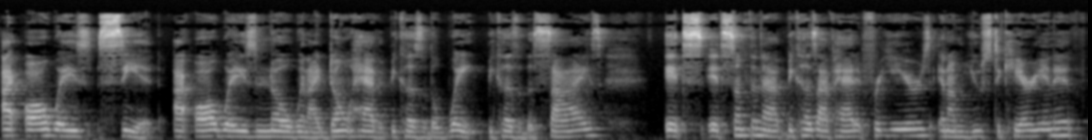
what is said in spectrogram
I always see it. I always know when I don't have it because of the weight, because of the size. It's it's something that because I've had it for years and I'm used to carrying it,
